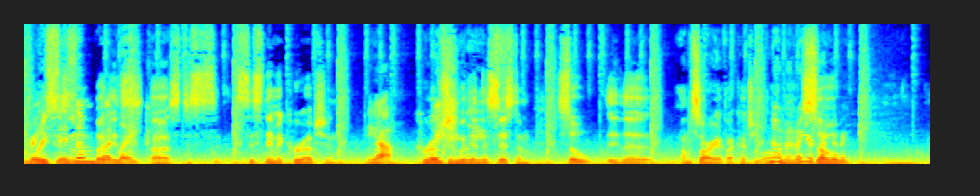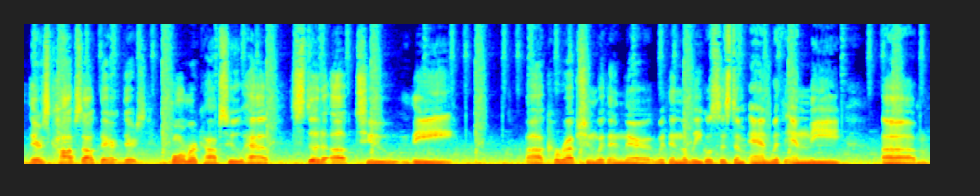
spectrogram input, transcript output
racism, but, it's, like uh, st- systemic corruption. Yeah, corruption Which within the system. So the i'm sorry if i cut you off no, no, no, you're so fine, baby. there's cops out there there's former cops who have stood up to the uh, corruption within their within the legal system and within the um,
